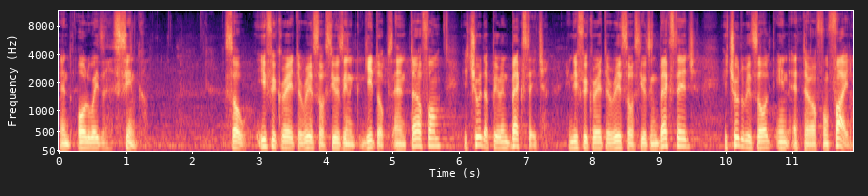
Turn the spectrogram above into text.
and always sync. So if you create a resource using GitOps and Terraform, it should appear in Backstage. And if you create a resource using Backstage, it should result in a Terraform file.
